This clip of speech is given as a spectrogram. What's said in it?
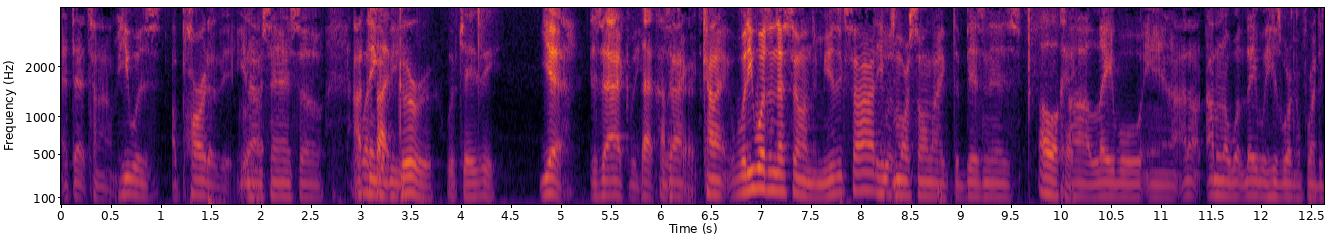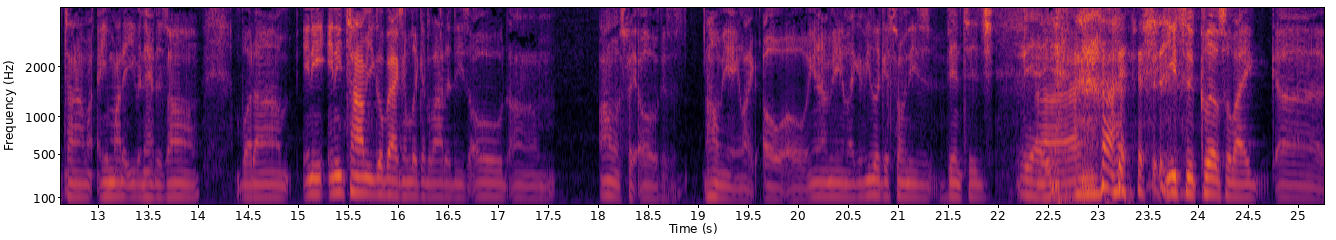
at that time. He was a part of it. You know what I'm saying? So I Almost think like be, Guru with Jay Z. yeah, exactly. That kind of exactly. character. Kind of. Well, he wasn't necessarily on the music side. He was more so on like the business. Oh, okay. Uh, label, and I don't. I don't know what label he was working for at the time. He might have even had his own. But um, any anytime you go back and look at a lot of these old, um, I don't want to say old because homie ain't like oh oh. You know what I mean? Like if you look at some of these vintage, Yeah, uh, YouTube clips with like uh,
